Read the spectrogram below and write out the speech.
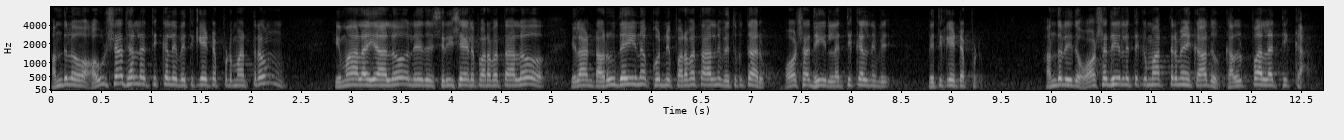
అందులో ఔషధ లతికలు వెతికేటప్పుడు మాత్రం హిమాలయాలో లేదా శ్రీశైల పర్వతాలో ఇలాంటి అరుదైన కొన్ని పర్వతాలను వెతుకుతారు. ఔషధి లతికల్ని వెతికేటప్పుడు. అందులో ఇది ఔషధి లతిక మాత్రమే కాదు కల్పలతిక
